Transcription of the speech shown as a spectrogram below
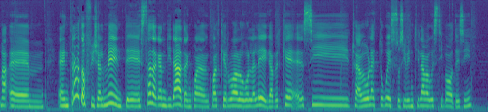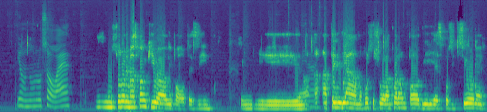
Ma ehm, è entrata ufficialmente, è stata candidata in, qua- in qualche ruolo con la Lega perché eh, si... cioè avevo letto questo, si ventilava questa ipotesi? Io non, lo so, eh. Sono rimasto anch'io all'ipotesi, quindi a- attendiamo, forse ci vuole ancora un po' di esposizione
